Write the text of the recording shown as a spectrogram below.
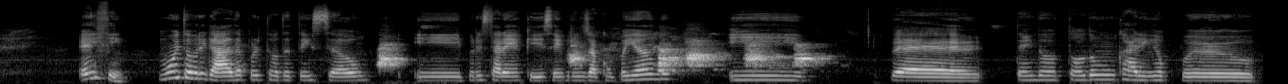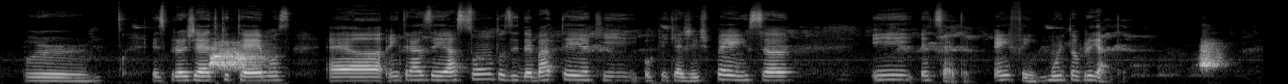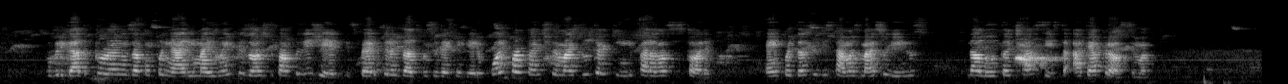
Enfim, muito obrigada por toda a atenção e por estarem aqui sempre nos acompanhando e é, tendo todo um carinho por, por esse projeto que temos, é, em trazer assuntos e debater aqui o que, que a gente pensa e etc. Enfim, muito obrigada. Obrigado por nos acompanhar em mais um episódio do Papo Ligeiro. Espero ter ajudado vocês a entender o quão importante foi Martin Luther King para a nossa história. é a importância de estarmos mais unidos na luta antirracista. Até a próxima!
